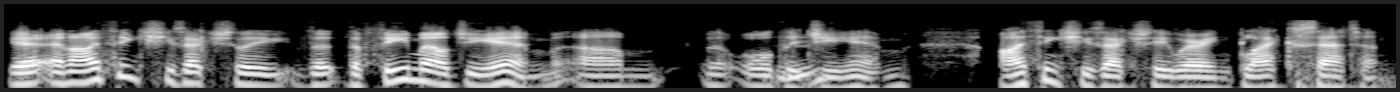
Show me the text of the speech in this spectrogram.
yeah, and I think she's actually the, the female GM, um, or the Mhm. GM, I think she's actually wearing black satin,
